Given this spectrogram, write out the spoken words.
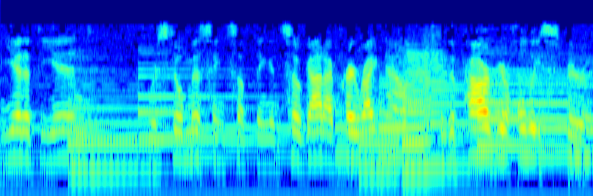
And yet at the end, we're still missing something. And so, God, I pray right now, through the power of your Holy Spirit,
